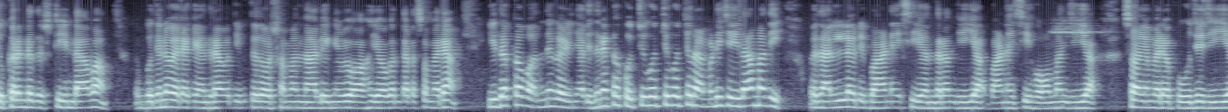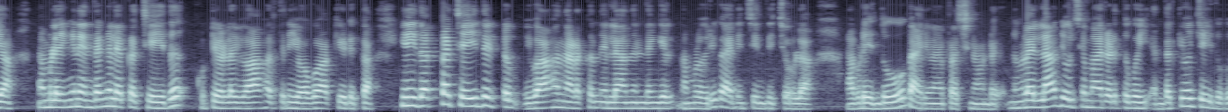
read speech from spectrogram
ശുക്രന്റെ ദൃഷ്ടി ഉണ്ടാവാം ബുധന് വരെ കേന്ദ്രാവധിപത്യ ദോഷം വന്നാൽ ഇങ്ങനെ വിവാഹയോഗം തടസ്സം വരാം. ഇതൊക്കെ വന്നു കഴിഞ്ഞാൽ ഇതിനൊക്കെ കൊച്ചു കൊച്ചു കൊച്ചു റെമഡി ചെയ്താൽ മതി. നല്ലൊരു ബാണേശി യന്ത്രം ചെയ്യുക ബാണേശി ഹോമം ചെയ്യുക സ്വയംവര പൂജ ചെയ്യുക. നമ്മൾ ഇങ്ങനെ എന്തെങ്കിലുമൊക്കെ ചെയ്ത് കുട്ടികളുടെ വിവാഹത്തിന് യോഗമാക്കി എടുക്കുക ഇനി ഇതൊക്കെ ചെയ്തിട്ടും വിവാഹം നടക്കുന്നില്ല എന്നുണ്ടെങ്കിൽ നമ്മൾ ഒരു കാര്യം ചിന്തിച്ചോളുക. അവിടെ എന്തോ കാര്യമായ പ്രശ്നമുണ്ട്. നിങ്ങൾ എല്ലാ ജ്യോത്സ്യന്മാരുടെ അടുത്ത് പോയി എന്തൊക്കെയോ ചെയ്തു.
